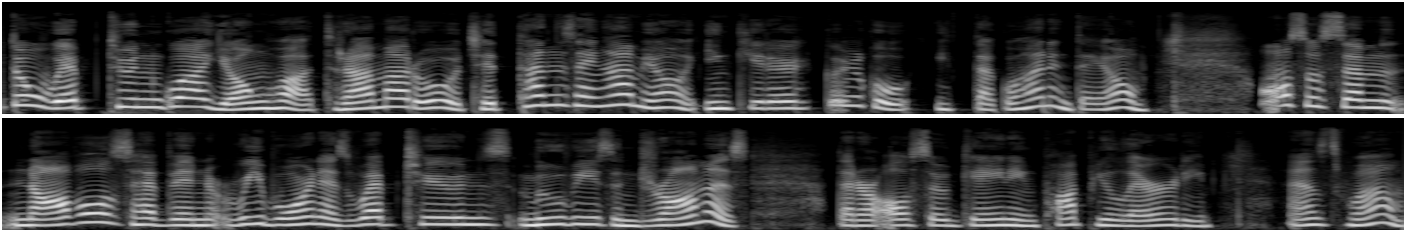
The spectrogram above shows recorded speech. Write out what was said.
또 웹툰과 영화, 드라마로 재탄생하며 인기를 끌고 있다고 하는데요. Also, some novels have been reborn as webtoons, movies, and dramas that are also gaining popularity as well.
